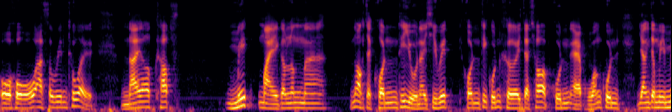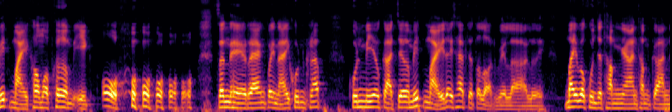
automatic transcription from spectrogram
โอ้โห อัศวินถ้วย Knight of Cups มิตรใหม่กำลังมา นอกจากคนที่อยู่ในชีวิต คนที่คุ้นเคยจะชอบคุณแอบหวงคุณ ยังจะมีมิตรใหม่เข้ามาเพิ่มอีก โอ้โหเสน่ห์แรงไปไหนคุณครับ คุณมีโอกาสเจอมิตรใหม่ได้แทบจะตลอดเวลาเลย ไม่ว่าคุณจะทำงานทำการใ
